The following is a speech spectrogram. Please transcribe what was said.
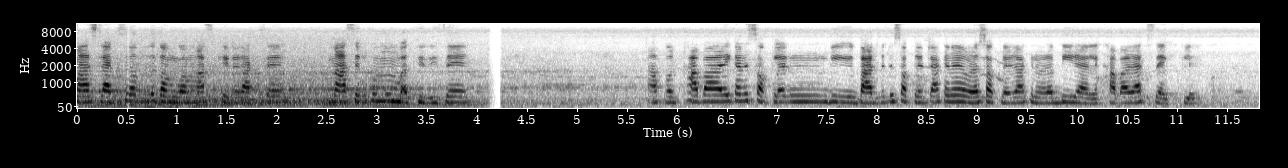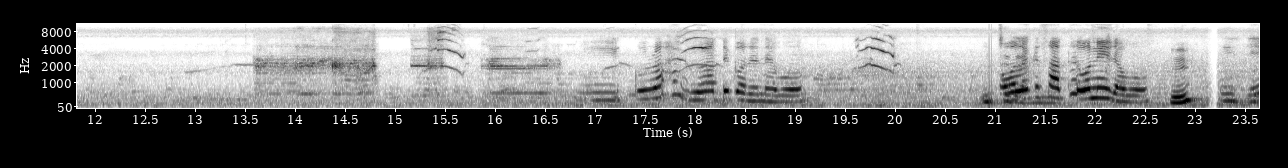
মাছ রাখছে অত গম গম মাছ কেটে রাখছে মাছের উপর মোমবাতি দিছে। তারপর খাবার এখানে চকলেট বার্থডেতে চকলেট রাখে না ওরা চকলেট রাখে না ওরা বিড়াল খাবার রাখছে এক প্লেট। হাতে করে নেব। সাথেও নিয়ে যাব। হুম? নিজে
